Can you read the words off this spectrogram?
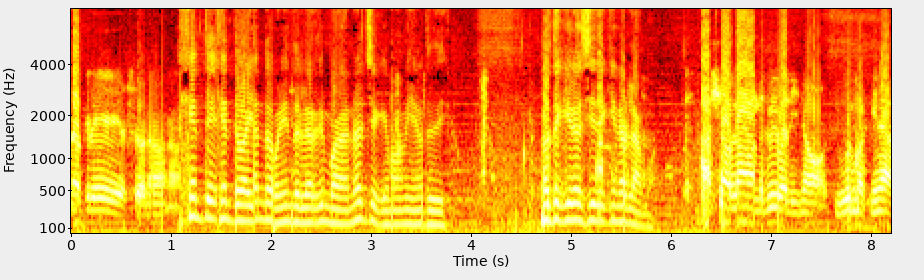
no creo yo, no, no. Gente, gente bailando, poniéndole ritmo a la noche, que mami, no te digo. No te quiero decir de quién hablamos. Allá hablaban de Luis Balino, si vos imaginás.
